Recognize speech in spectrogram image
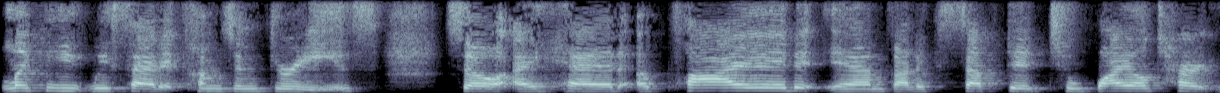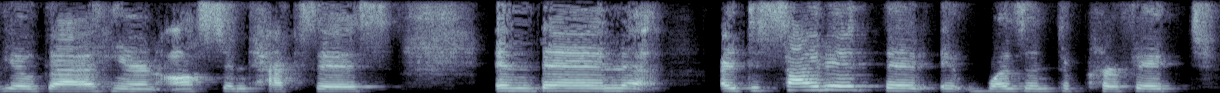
like we said, it comes in threes. So I had applied and got accepted to Wild Heart Yoga here in Austin, Texas. And then I decided that it wasn't the perfect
